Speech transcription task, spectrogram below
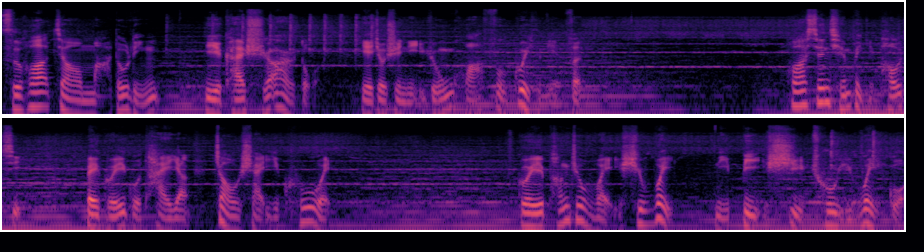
此花叫马兜铃，一开十二朵，也就是你荣华富贵的年份。花先前被你抛弃。”被鬼谷太阳照晒已枯萎，鬼旁着尾是未，你必是出于未果。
